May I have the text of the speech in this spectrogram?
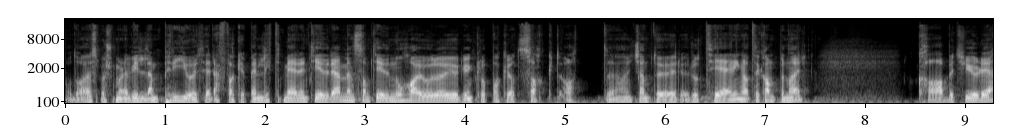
og da er spørsmålet vil de prioritere FA-cupen litt mer enn tidligere. Men samtidig, nå har jo Jørgen Klopp akkurat sagt at uh, han kommer til å gjøre roteringa til kampen her. Hva betyr det?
